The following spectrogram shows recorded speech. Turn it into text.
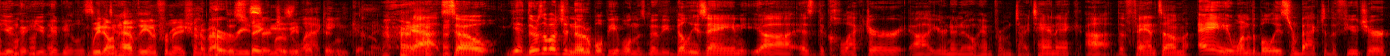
you could, you could be listening. we don't to. have the information about Our this fake movie that didn't get made. yeah. So yeah, there's a bunch of notable people in this movie. Billy Zane uh, as the collector. Uh, you're gonna know him from Titanic. Uh, the Phantom. Hey, one of the bullies from Back to the Future.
